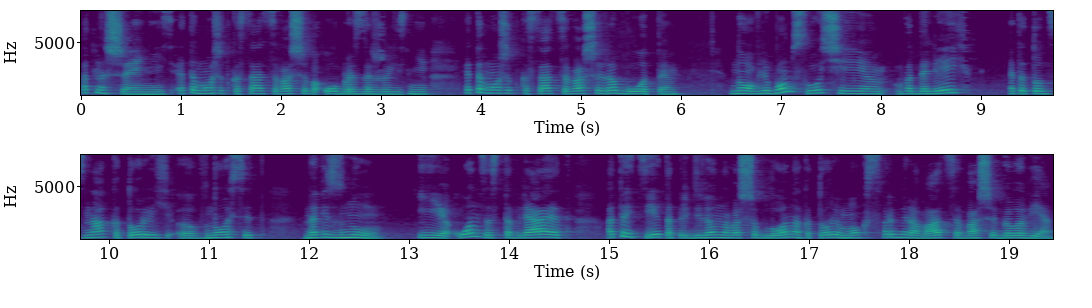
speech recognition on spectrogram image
отношений, это может касаться вашего образа жизни, это может касаться вашей работы. Но в любом случае Водолей – это тот знак, который э, вносит новизну, и он заставляет отойти от определенного шаблона, который мог сформироваться в вашей голове.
